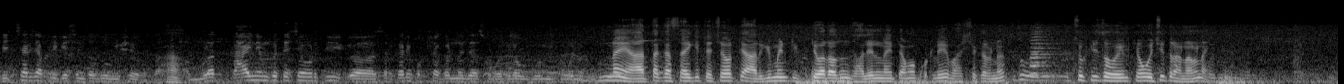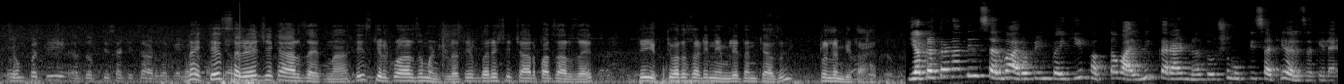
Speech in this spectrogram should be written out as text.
डिस्चार्ज ॲप्लिकेशनचा जो विषय हां. होता मुळात काय नेमकं त्याच्यावरती सरकारी पक्षाकडनं ज्या सुरुवातीला नाही आता कसं आहे की त्याच्यावरती आर्ग्युमेंट युक्तिवाद अजून झालेलं नाही त्यामुळे कुठलंही भाष्य करणं चुकीचं होईल किंवा उचित राहणार नाही. संपत्ती जप्तीसाठीचा अर्ज केला नाही तेच सगळे जे काही अर्ज आहेत ना तेच किरकोळ अर्ज म्हटलं ते बरेचसे चार पाच अर्ज आहेत ते युक्तिवादासाठी नेमलेत आणि ते अजून प्रलंबित आहेत. या प्रकरणातील सर्व आरोपींपैकी फक्त वाल्मिक कराडनं दोषमुक्तीसाठी अर्ज केलाय.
